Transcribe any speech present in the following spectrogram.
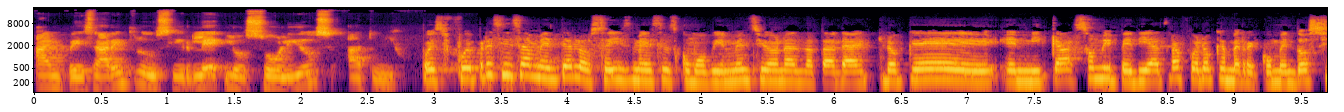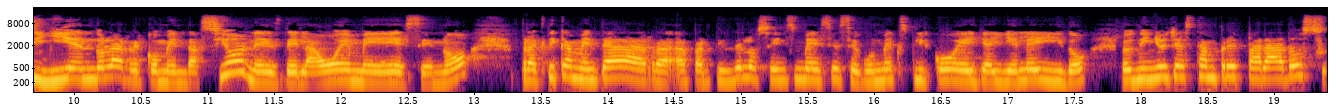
a empezar a introducirle los sólidos a tu hijo? Pues fue precisamente a los seis meses, como bien mencionas, Natalia. Creo que en mi caso mi pediatra fue lo que me recomendó siguiendo las recomendaciones de la OMS, ¿no? Prácticamente a, a partir de los seis meses, según me explicó ella y he leído, los niños ya están preparados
